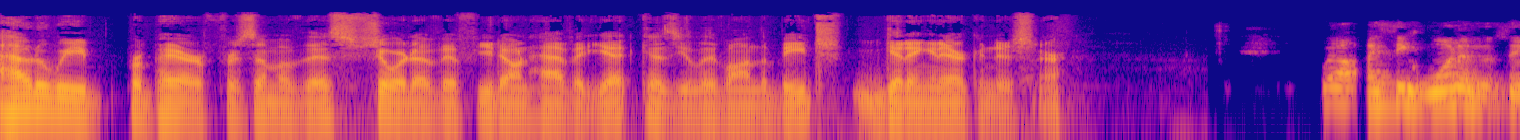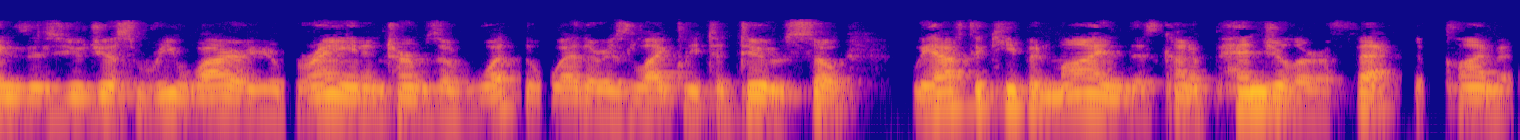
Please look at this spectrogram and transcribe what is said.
How do we prepare for some of this, short of if you don't have it yet because you live on the beach, getting an air conditioner? Well, I think one of the things is you just rewire your brain in terms of what the weather is likely to do. So we have to keep in mind this kind of pendular effect of climate.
